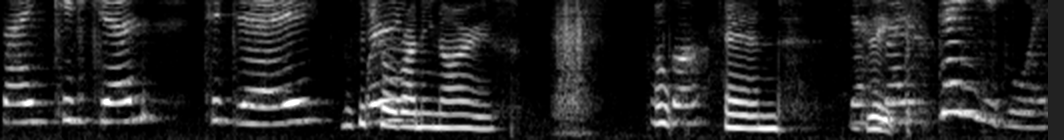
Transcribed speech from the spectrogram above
My kitchen today. Look at your runny nose. Oh, and That's Zeke. my boy.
